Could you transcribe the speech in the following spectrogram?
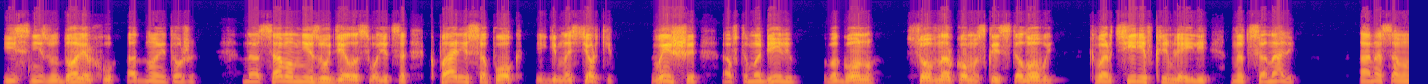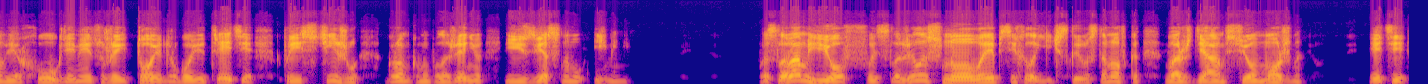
и снизу доверху одно и то же. На самом низу дело сводится к паре сапог и гимнастерки, выше — автомобилю, вагону, совнаркомовской столовой, квартире в Кремле или национале, а на самом верху, где имеется уже и то, и другое, и третье, к престижу, громкому положению и известному имени. По словам Йоффы, сложилась новая психологическая установка «вождям все можно». Эти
